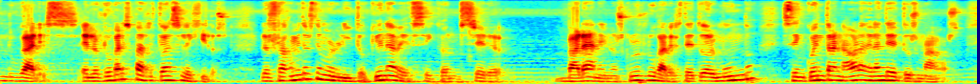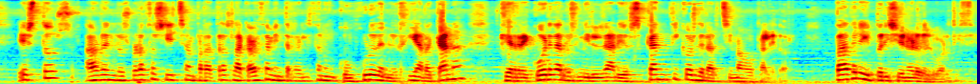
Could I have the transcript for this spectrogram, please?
lugares, en los lugares para rituales elegidos. Los fragmentos de monolito que una vez se conservarán en oscuros lugares de todo el mundo se encuentran ahora delante de tus magos. Estos abren los brazos y echan para atrás la cabeza mientras realizan un conjuro de energía arcana que recuerda a los milenarios cánticos del archimago Caledor, padre y prisionero del vórtice.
